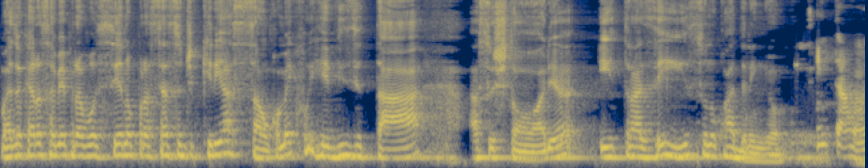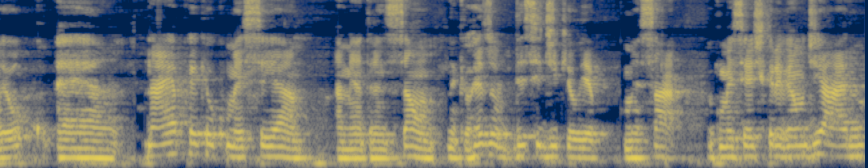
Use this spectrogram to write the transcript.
Mas eu quero saber para você no processo de criação, como é que foi revisitar a sua história e trazer isso no quadrinho? Então, eu. É, na época que eu comecei a, a minha transição, né, que eu resolvi, decidi que eu ia começar eu comecei a escrever um diário,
